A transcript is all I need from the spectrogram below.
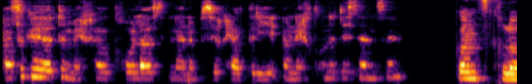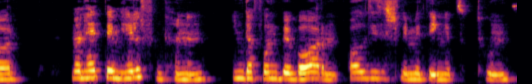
Also gehörte Michael Kolas in eine Psychiatrie und nicht unter die Sense? Ganz klar. Man hätte ihm helfen können, ihn davon bewahren, all diese schlimmen Dinge zu tun.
